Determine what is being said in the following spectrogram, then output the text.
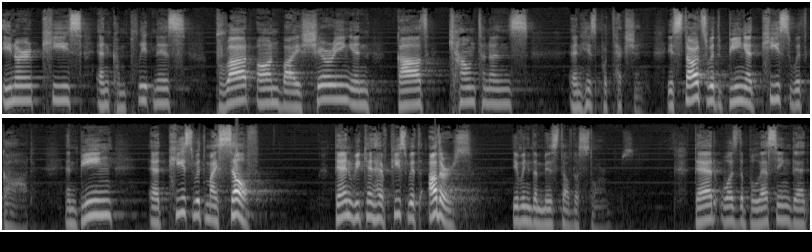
inner peace and completeness brought on by sharing in god's countenance and his protection it starts with being at peace with god and being at peace with myself, then we can have peace with others, even in the midst of the storms. That was the blessing that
